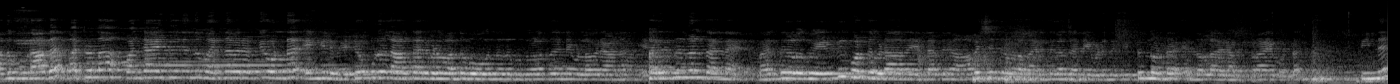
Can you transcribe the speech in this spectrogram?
അതുകൂടാതെ മറ്റുള്ള പഞ്ചായത്തിൽ നിന്ന് വരുന്നവരൊക്കെ ഉണ്ട്. എങ്കിലും ഏറ്റവും കൂടുതൽ ആൾക്കാർ ഇവിടെ വന്നു പോകുന്നത് മുതുകുളത്ത് തന്നെ ഉള്ളവരാണ്. മരുന്നുകൾ തന്നെ മരുന്നുകളൊന്നും എഴുതി കൊടുത്ത് വിടാതെ എല്ലാത്തിനും ആവശ്യത്തിനുള്ള മരുന്നുകൾ തന്നെ ഇവിടുന്ന് കിട്ടുന്നുണ്ട് എന്നുള്ള ഒരു അഭിപ്രായമുണ്ട്. പിന്നെ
